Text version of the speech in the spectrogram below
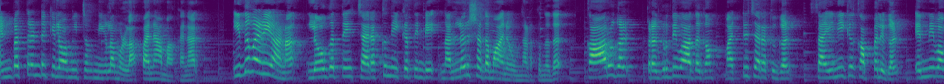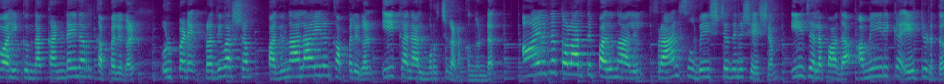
എൺപത്തിരണ്ട് കിലോമീറ്റർ നീളമുള്ള പനാമ കനാൽ. ഇതുവഴിയാണ് ലോകത്തെ ചരക്ക് നീക്കത്തിന്റെ നല്ലൊരു ശതമാനവും നടക്കുന്നത്. കാറുകൾ പ്രകൃതിവാതകം മറ്റു ചരക്കുകൾ സൈനിക കപ്പലുകൾ എന്നിവ വഹിക്കുന്ന കണ്ടെയ്നർ കപ്പലുകൾ ഉൾപ്പെടെ പ്രതിവർഷം പതിനാലായിരം കപ്പലുകൾ ഈ കനാൽ മുറിച്ചു കടക്കുന്നുണ്ട്. ആയിരത്തി തൊള്ളായിരത്തി പതിനാലിൽ ഫ്രാൻസ് ഉപേക്ഷിച്ചതിനു ശേഷം ഈ ജലപാത അമേരിക്ക ഏറ്റെടുത്ത്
